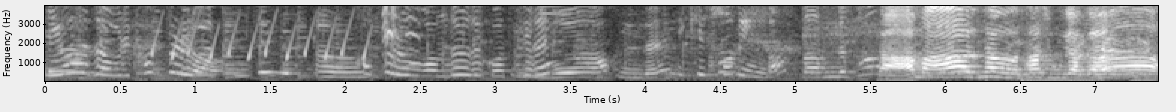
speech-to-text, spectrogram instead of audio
이거 하자 우리 커플로. 진짜 커플로 만들어야 될 것 이게 같은데? 뭐야, 근데? 이렇게 섭인가? 나 근데 파... 자, 아마 아는 상황 다시 공개할까?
